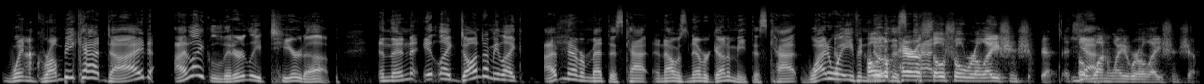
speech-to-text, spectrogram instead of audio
when Grumpy Cat died, I like literally teared up. And then it like dawned on me like I've never met this cat and I was never gonna meet this cat. Why do I even Oh, know the this cat? parasocial relationship. It's Yeah. a one-way relationship.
